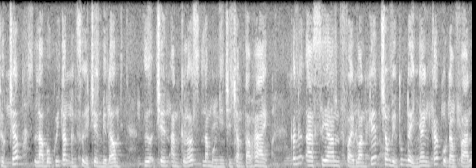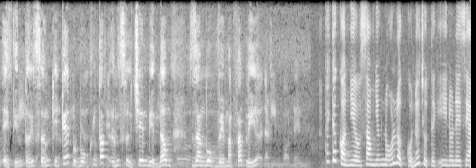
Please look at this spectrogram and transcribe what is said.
thực chất là Bộ Quy tắc ứng xử trên Biển Đông dựa trên UNCLOS năm 1982. Các nước ASEAN phải đoàn kết trong việc thúc đẩy nhanh các cuộc đàm phán để tiến tới sớm ký kết một bộ quy tắc ứng xử trên Biển Đông, ràng buộc về mặt pháp lý. Thách thức còn nhiều song những nỗ lực của nước chủ tịch Indonesia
